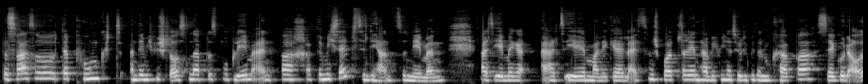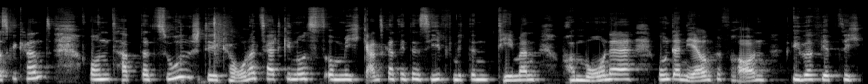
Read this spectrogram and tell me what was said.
das war so der Punkt, an dem ich beschlossen habe, das Problem einfach für mich selbst in die Hand zu nehmen. Als ehemalige, als ehemalige Leistungssportlerin habe ich mich natürlich mit dem Körper sehr gut ausgekannt und habe dazu die Corona-Zeit genutzt, um mich ganz, ganz intensiv mit den Themen Hormone und Ernährung für Frauen über 40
